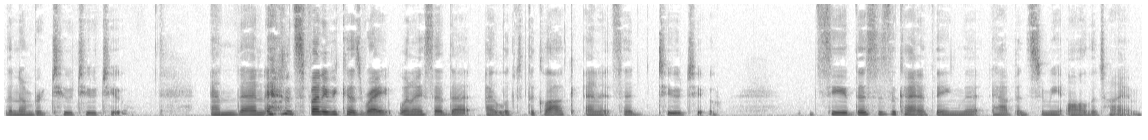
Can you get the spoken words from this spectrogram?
the number 222. And then and it's funny because right when I said that, I looked at the clock and it said 2 2. See, this is the kind of thing that happens to me all the time.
